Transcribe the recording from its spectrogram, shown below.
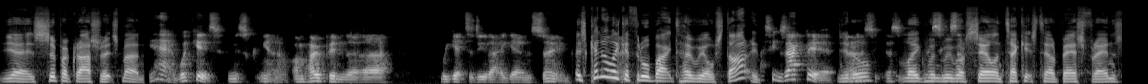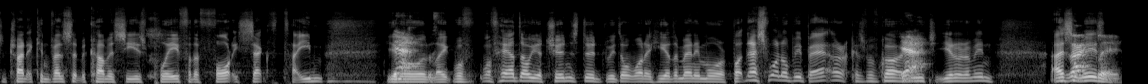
Yeah, it's super grassroots, man. Yeah, wicked. And it's you know, I'm hoping that uh, we get to do that again soon. It's kind of like a throwback to how we all started. That's exactly it. You know, That's- that's- like when that's we were selling tickets to our best friends and trying to convince them to come and see us play for the forty sixth time. You Yeah. know, like we've we've heard all your tunes, dude. We don't want to hear them anymore. But this one will be better because we've got a Yeah. new. t- You know what I mean? That's Exactly. amazing.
